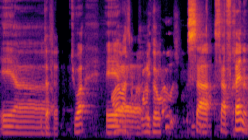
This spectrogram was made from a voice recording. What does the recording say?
et, euh, Tout à fait. Tu vois Et, euh, ça, ça freine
